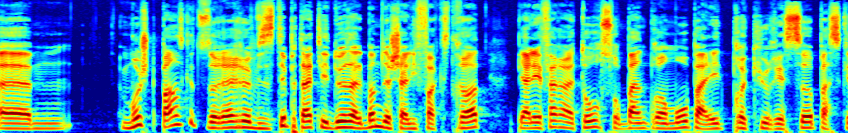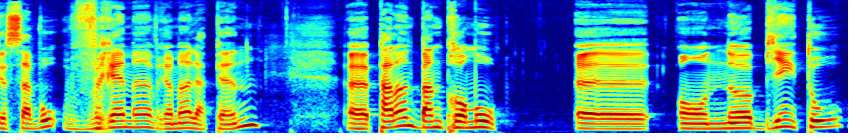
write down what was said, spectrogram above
Euh, moi, je pense que tu devrais revisiter peut-être les deux albums de Charlie Foxtrot, puis aller faire un tour sur Band Promo, puis aller te procurer ça parce que ça vaut vraiment, vraiment la peine. Euh, parlant de bande promo, on a bientôt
